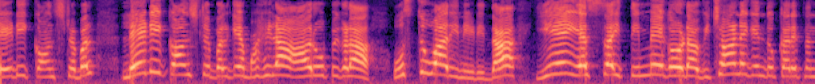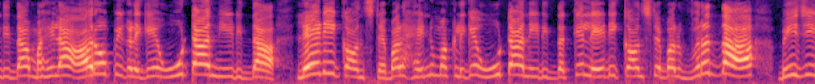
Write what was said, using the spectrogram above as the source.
ಲೇಡಿ ಕಾನ್ಸ್ಟೇಬಲ್, ಲೇಡಿ ಕಾನ್ಸ್ಟೇಬಲ್ಗೆ ಮಹಿಳಾ ಆರೋಪಿಗಳ ಉಸ್ತುವಾರಿ ನೀಡಿದ್ದ ಎಎಸ್ಐ ತಿಮ್ಮೇಗೌಡ ವಿಚಾರಣೆಗೆಂದು ಕರೆತಂದಿದ್ದ ಮಹಿಳಾ ಆರೋಪಿಗಳಿಗೆ ಊಟ ನೀಡಿದ್ದ ಲೇಡಿ ಕಾನ್ಸ್ಟೇಬಲ್, ಹೆಣ್ಣು ಮಕ್ಕಳಿಗೆ ಊಟ ನೀಡಿದ್ದಕ್ಕೆ ಲೇಡಿ ಕಾನ್ಸ್ಟೇಬಲ್ ವಿರುದ್ಧ ಬಿಜಿ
